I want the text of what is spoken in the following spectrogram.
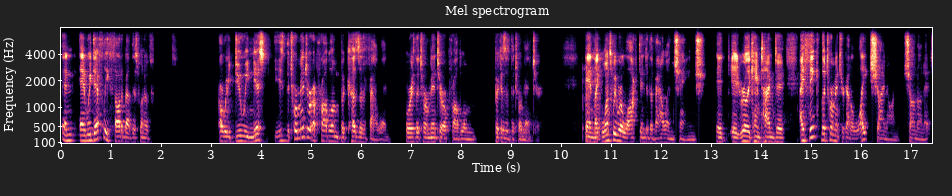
and and we definitely thought about this one of are we doing this? is the tormentor a problem because of Valen or is the tormentor a problem because of the tormentor and like once we were locked into the Valen change it it really came time to I think the tormentor got a light shine on shone on it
